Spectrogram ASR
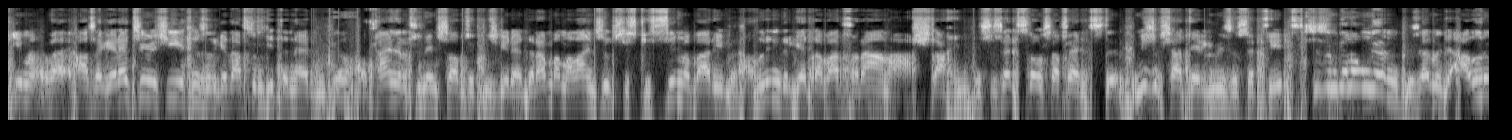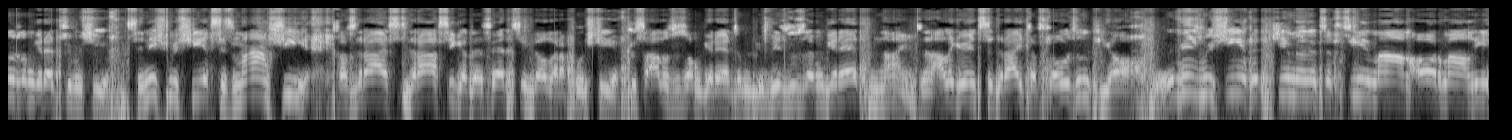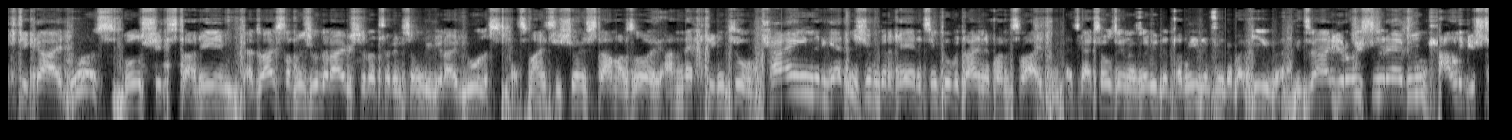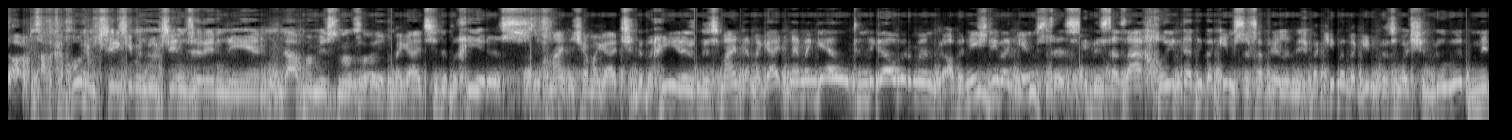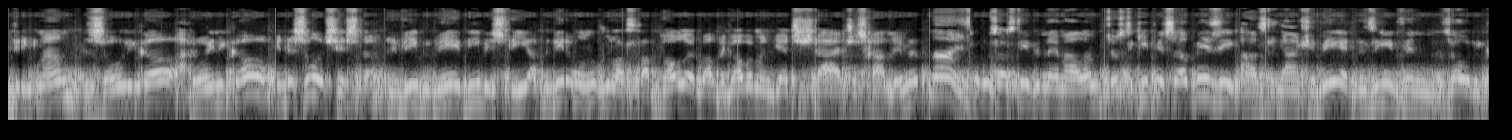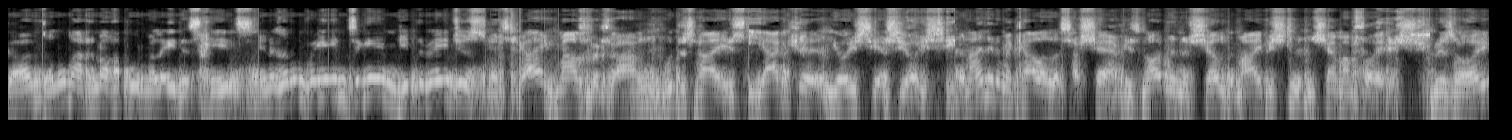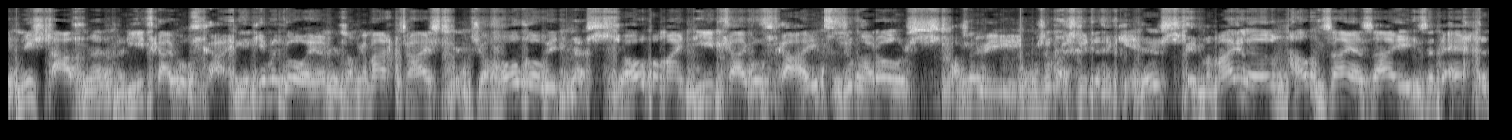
als er gerät für mich schiechert, ist er gedacht, um die Nerven killen. Und keiner hat zu dem Subject nicht gerät. Der Rambam allein sucht sich die Zimmer bei Riebe. Ein Blinder geht da war voran, ein Stein. Es ist jetzt los auf Fenster. Nicht so hat er gewiss, was er zieht. Es ist ihm gelungen. Dasselbe, die alle, was am gerät für schiechert. Es ist nicht schiechert, es ist mein schiech. Es kostet 30 oder 40 Dollar für schiech. Das ist alles, was am gerät. Gewiss, was am gerät? Nein. Sind alle gewinnt zu 3000? Ja. Wie ist mich hier gekommen, hat sich ziehen Mann, Ohrmann, Lichtigkeit. Was? Bullshit ist hin. Jetzt weiß doch nicht, wo der Eibischer hat für uns umgegreift, Gules. Jetzt meint sich schon, ist da mal so, an Nächtigen zu. Keiner geht nicht um der Gehr, jetzt sind Kubit einer von Zweiten. Jetzt geht so sehen, als wir die Tamiden die Bakiwe. Mit so einem größten Reben, alle gestorben. Al Capone im Zirkimen durch Zinser in die, darf man wissen, was so. Man geht zu den Bekieres. Das meint nicht, man geht zu den Bekieres. Das meint, man geht nehmen Geld in die Government. Aber nicht die Bakimstes. Ich bin da sag, heute die Bakimstes abhellen nicht. Bakima, Bakimstes, Moshe Duvet, Nidrikman, Zoliko, Aroiniko, in the sewer system. Und wie, wie, wie bist die? Hat man dir einmal noch gelost, Dollar, weil the government gets a start, so schall limit? Nein. Stephen die allem, just to keep yourself busy. Als er gaan geweerd, de zin van Zolikon, zal u maken nog een paar maleden schiets, en er zal u voor jeden te get the wages. Jetzt ga ik maasber zijn, hoe das heißt, Iake Joisi es Joisi. Wenn einer me kalle Hashem, is nor wenn er schelt dem Eibisch mit dem Shem am Feuerisch. Wieso? Nicht atmen, nur jid kai wufkai. Wir kiemen goyim, es haben gemacht, es heißt Jehovah Witness. Jehovah meint jid kai wufkai, suchen er aus, also wie mit den Kindes. In Mameile halten sei, er sei, sind die echte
